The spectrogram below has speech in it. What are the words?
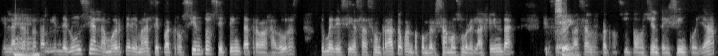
En la carta también denuncian la muerte de más de 470 trabajadores. Tú me decías hace un rato cuando conversamos sobre la agenda que sobrepasan los 485 ya.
